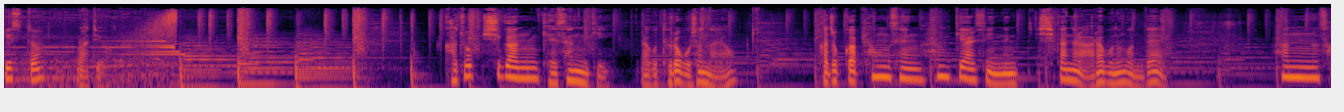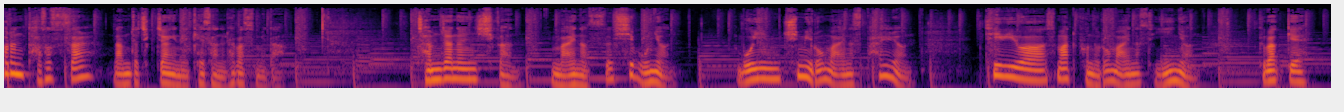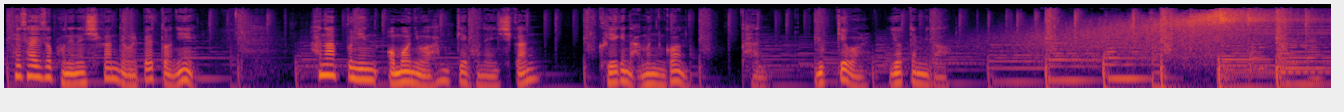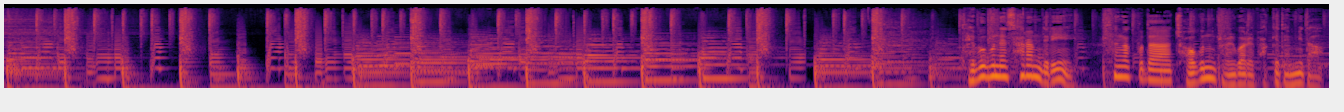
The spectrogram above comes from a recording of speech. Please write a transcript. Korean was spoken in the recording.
키스 더 라디오 가족 시간 계산기라고 들어보셨나요? 가족과 평생 함께 할 수 있는 시간을 알아보는 건데 한 35살 남자 직장인의 계산을 해봤습니다. 잠자는 시간 마이너스 15년 모임 취미로 마이너스 8년 TV와 스마트폰으로 마이너스 2년 그 밖에 회사에서 보내는 시간 등을 뺐더니 하나뿐인 어머니와 함께 보낸 시간, 그에게 남은 건 단 6개월이었답니다. 대부분의 사람들이 생각보다 적은 결과를 받게 됩니다.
